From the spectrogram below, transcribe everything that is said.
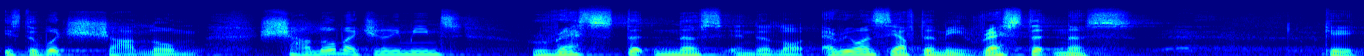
it's the word shalom. Shalom actually means restedness in the Lord. Everyone say after me restedness. Okay,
